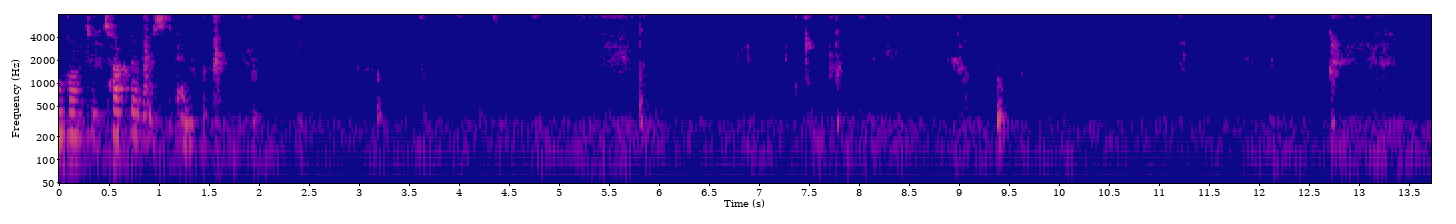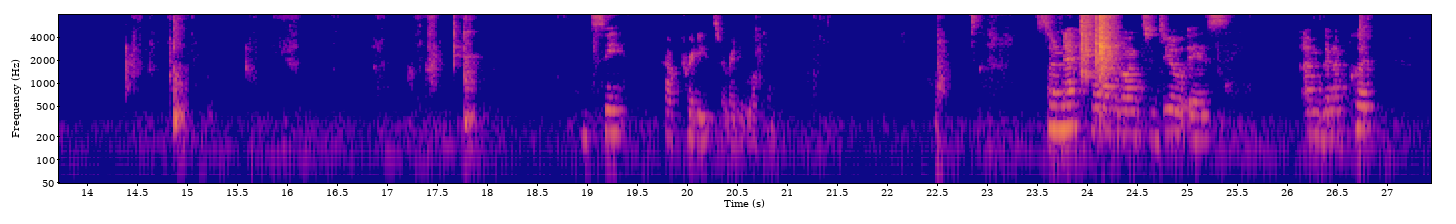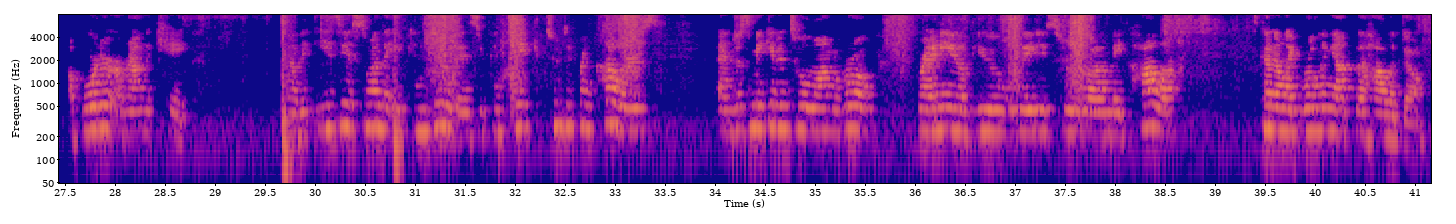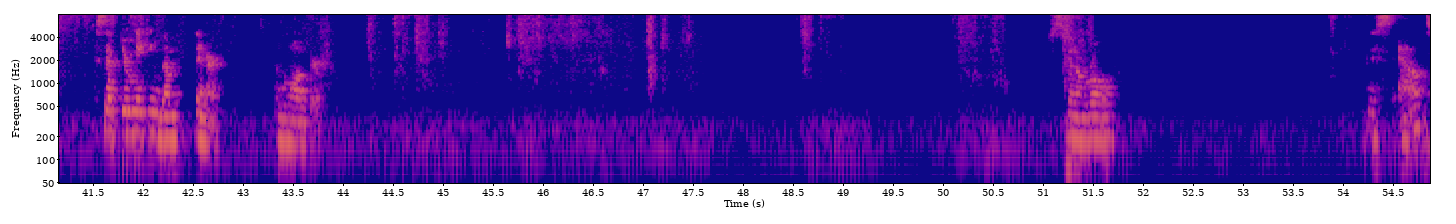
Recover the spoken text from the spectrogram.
I'm going to tuck the rest in. and see how pretty it's already looking. So next what I'm going to do is I'm going to put a border around the cake. Now the easiest one that you can do is you can take two different colors and just make it into a long rope. For any of you ladies who uh, make challah, it's kind of like rolling out the challah dough, except you're making them thinner and longer. Just gonna roll this out.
